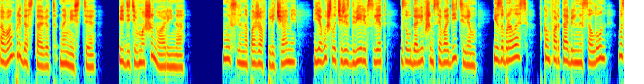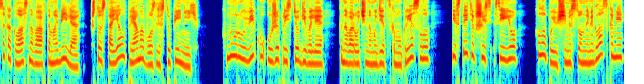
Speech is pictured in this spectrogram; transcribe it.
вам предоставят на месте. Идите в машину, Арина». Мысленно пожав плечами, я вышла через двери вслед за удалившимся водителем и забралась в комфортабельный салон высококлассного автомобиля, что стоял прямо возле ступеней. Хмурую Вику уже пристегивали к навороченному детскому креслу, и, встретившись с ее хлопающими сонными глазками,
